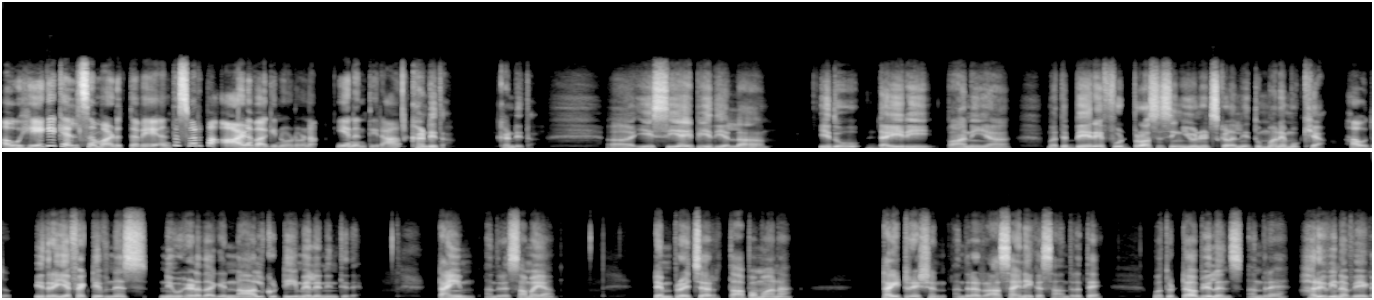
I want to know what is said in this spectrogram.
ಅವು ಹೇಗೆ ಕೆಲಸ ಮಾಡುತ್ತವೆ ಅಂತ ಸ್ವಲ್ಪ ಆಳವಾಗಿ ನೋಡೋಣ. ಏನಂತೀರಾ? ಖಂಡಿತ ಖಂಡಿತ. ಈ ಸಿ ಐ ಪಿ ಇದೆಯಲ್ಲ ಇದು ಡೈರಿ ಪಾನೀಯ ಮತ್ತೆ ಬೇರೆ ಫುಡ್ ಪ್ರಾಸೆಸಿಂಗ್ ಯೂನಿಟ್ಸ್ಗಳಲ್ಲಿ ತುಂಬಾನೇ ಮುಖ್ಯ. ಹೌದು. ಇದರ ಎಫೆಕ್ಟಿವ್ನೆಸ್ ನೀವು ಹೇಳದಾಗೆ ನಾಲ್ಕು ಟಿ ಮೇಲೆ ನಿಂತಿದೆ. ಟೈಮ್ ಅಂದರೆ ಸಮಯ ಟೆಂಪ್ರೇಚರ್ ತಾಪಮಾನ ಟೈಟ್ರೇಷನ್ ಅಂದರೆ ರಾಸಾಯನಿಕ ಸಾಂದ್ರತೆ ಮತ್ತು ಟರ್ಬ್ಯುಲೆನ್ಸ್ ಅಂದರೆ ಹರಿವಿನ ವೇಗ.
